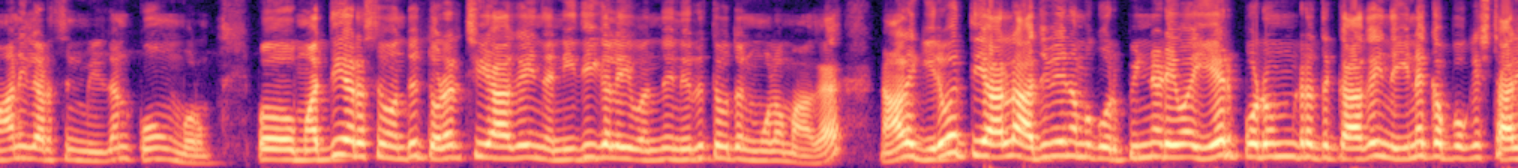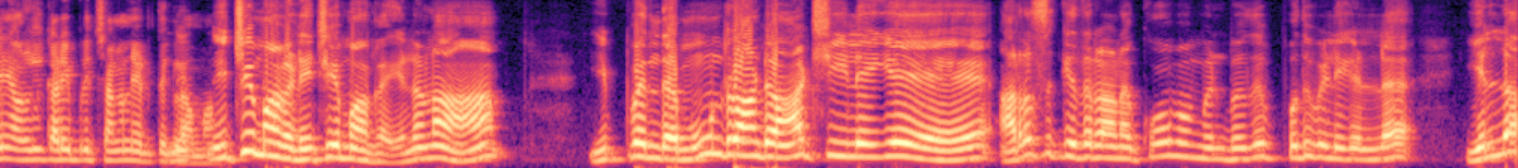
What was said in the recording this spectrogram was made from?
மாநில அரசின் மீது தான் கோபம் வரும். இப்போ மத்திய அரசு வந்து தொடர்ச்சியாக இந்த நிதிகளை வந்து நிறுத்துவதன் மூலமாக நாளைக்கு இருபத்தி ஆறுல அதுவே நமக்கு ஒரு பின்னடைவா ஏற்படும்ன்றதுக்காக இந்த இணக்கப்போக்கை ஸ்டாலின் அவர்கள் கடைபிடிச்சாங்கன்னு எடுத்துக்கலாமா? நிச்சயமாக நிச்சயமாக. என்னன்னா இப்போ இந்த மூன்றாண்டு ஆட்சியிலேயே அரசுக்கு எதிரான கோபம் என்பது பொதுவெளிகளில் எல்லா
